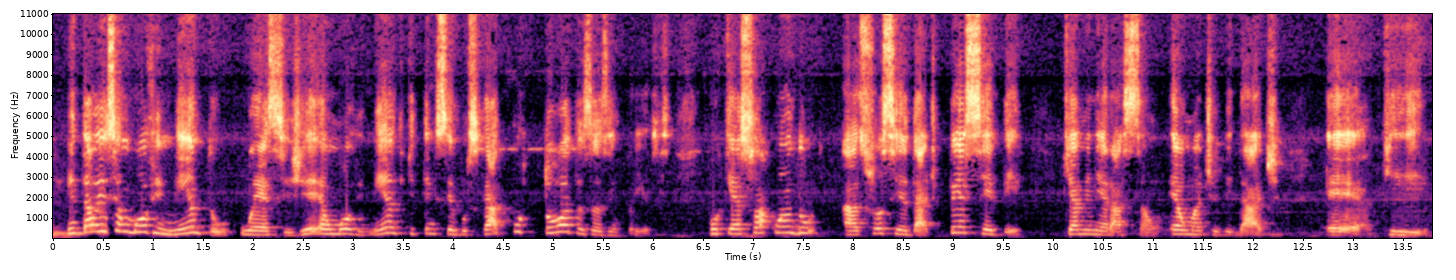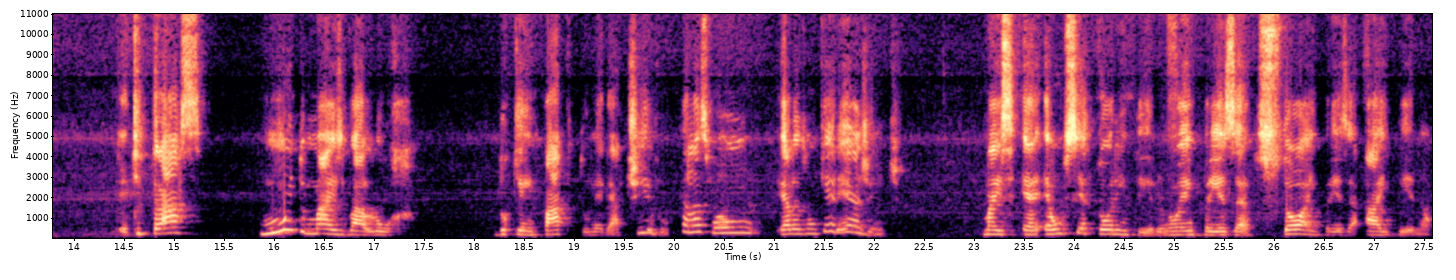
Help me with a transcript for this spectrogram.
Uhum. Então, esse é um movimento, o ESG é um movimento que tem que ser buscado por todas as empresas, porque é só quando a sociedade perceber que a mineração é uma atividade é, que, é, que traz muito mais valor do que impacto negativo, elas vão, elas vão querer a gente. Mas é, é um setor inteiro, não é empresa, só a empresa A e B, não.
